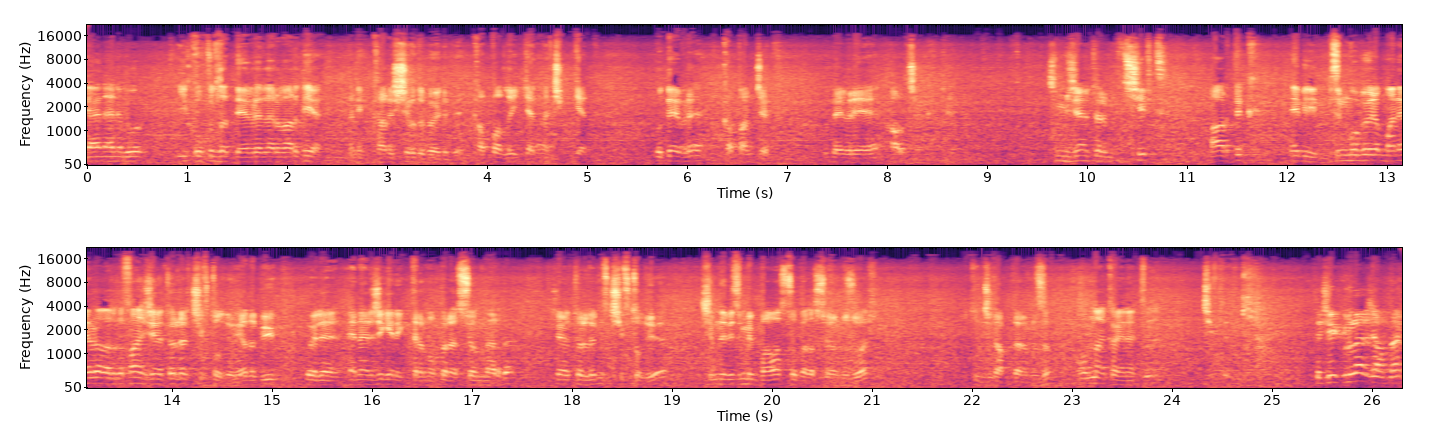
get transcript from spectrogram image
Yani hani bu ilkokulda devreler vardı ya. Hani karışırdı böyle bir kapalıyken açıkken. Bu devre kapanacak. Bu devreye alacak. Şimdi jeneratörüm çift. Artık ne bileyim bizim bu böyle manevralarda falan jeneratörler çift oluyor ya da büyük böyle enerji gerektiren operasyonlarda jeneratörlerimiz çift oluyor. Şimdi bizim bir balast operasyonumuz var. ikinci kaptanımızın. Ondan kaynaklı çiftledik. Teşekkürler Canberk.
